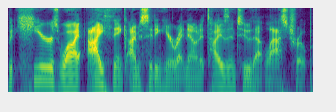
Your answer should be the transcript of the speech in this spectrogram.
But here's why I think I'm sitting here right now, and it ties into that last trope.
